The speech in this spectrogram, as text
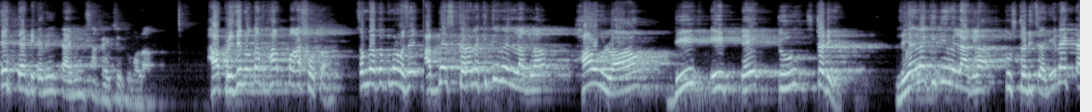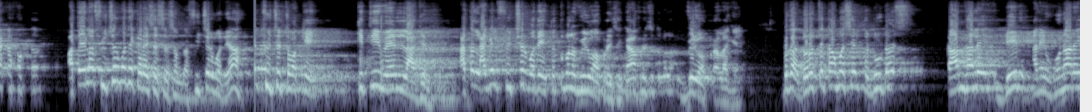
ते त्या ठिकाणी टायमिंग सांगायचं तुम्हाला. हा प्रेझेंट होता हा पास होता. समजा आता तुम्हाला म्हणजे अभ्यास करायला किती वेळ लागला? How long did it take to study लिहायला किती वेळ लागला? तू स्टडीचा राईट टाका फक्त. आता याला फ्युचरमध्ये करायचं असेल समजा फ्युचरमध्ये हा. फ्युचरचं वाक्य किती वेळ लागेल? आता लागेल फ्युचरमध्ये तर तुम्हाला वेळ वापरायचे काय वापरायचं? तुम्हाला विल वापरायला लागेल. बघा दररोजचं काम असेल तर डू डस काम झाले डीड आणि होणारे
